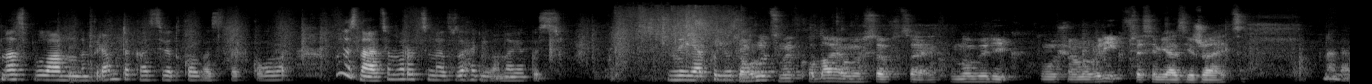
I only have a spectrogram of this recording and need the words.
в нас була ну, не прям така святкова святкова. Ну, не знаю, в цьому році у нас взагалі вона якось не як у В людей. цьому році ми вкладаємося в цей в Новий рік, тому що на Новий рік вся сім'я з'їжджається. Ну да.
